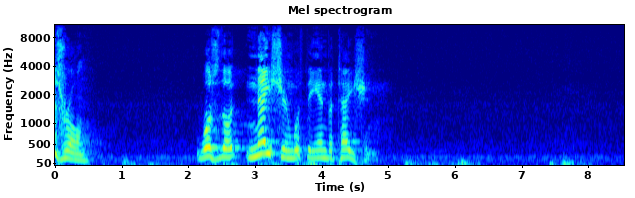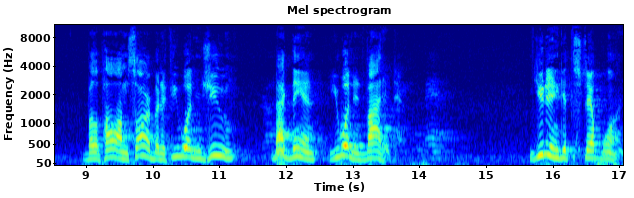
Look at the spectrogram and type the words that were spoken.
Israel was the nation with the invitation. Brother Paul, I'm sorry, but if you wasn't Jew back then, you wasn't invited. You didn't get the step one.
